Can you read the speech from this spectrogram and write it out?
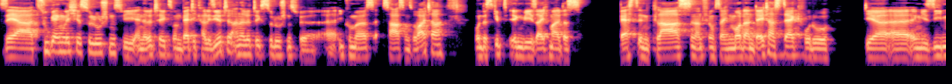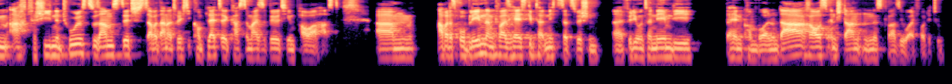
sehr zugängliche Solutions wie Analytics und vertikalisierte Analytics Solutions für äh, E-Commerce, SaaS und so weiter. Und es gibt irgendwie, sag ich mal, das Best-in-Class, in Anführungszeichen Modern Data Stack, wo du dir äh, irgendwie sieben, acht verschiedene Tools zusammenstitchst, aber dann natürlich die komplette Customizability und Power hast. Ähm, aber das Problem dann quasi, hey, es gibt halt nichts dazwischen äh, für die Unternehmen, die dahin kommen wollen. Und daraus entstanden ist quasi Y42.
